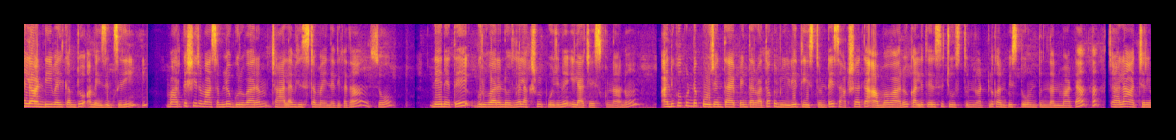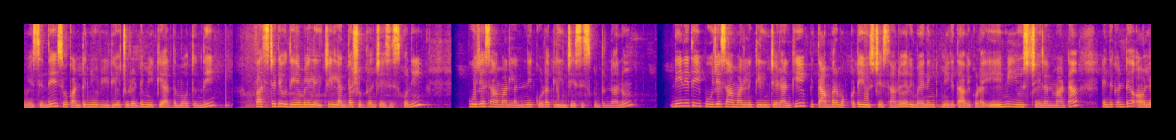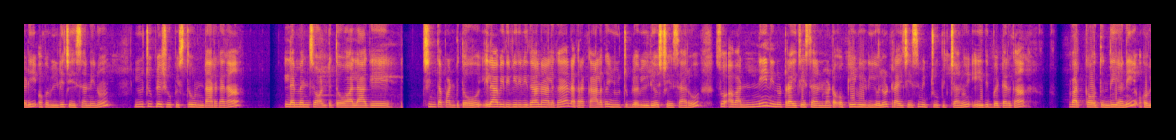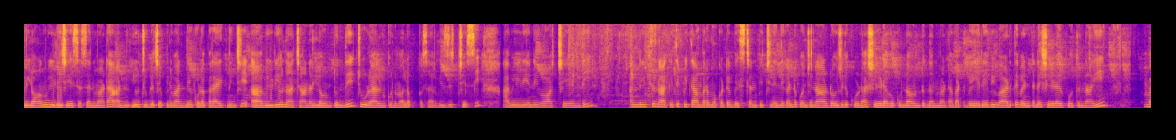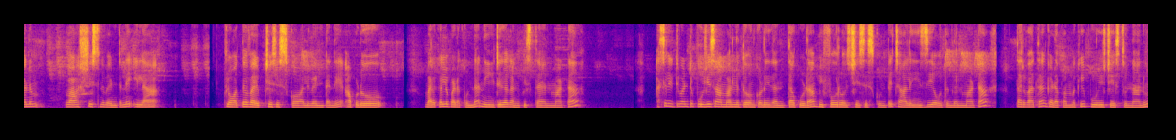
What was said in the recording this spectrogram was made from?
Hello అండి welcome to amazing Siri మార్గశిర మాసంలో గురువారం చాలా విశిష్టమైనది కదా సో నేనైతే గురువారం రోజున లక్ష్మీ పూజను ఇలా చేసుకున్నాను. అనుకోకుండా పూజ అంతా అయిపోయిన తర్వాత ఒక వీడియో తీస్తుంటే సాక్షాత్ అమ్మవారు కళ్ళు తెరిచి చూస్తున్నట్లు కనిపిస్తూ ఉంటుందన్నమాట. చాలా ఆశ్చర్యం వేసింది. సో కంటిన్యూ వీడియో చూడండి మీకే అర్థమవుతుంది. ఫస్ట్ అయితే ఉదయమే లేచి ఇల్లంతా శుభ్రం చేసేసుకొని పూజా సామాన్లన్నీ కూడా క్లీన్ చేసేసుకుంటున్నాను. నేనైతే ఈ పూజ సామాన్లని క్లీన్ చేయడానికి పితాంబరం ఒక్కటే యూజ్ చేశాను. రిమైనింగ్ మిగతావి కూడా ఏమీ యూజ్ చేయను అనమాట ఎందుకంటే ఆల్రెడీ ఒక వీడియో చేశాను నేను. యూట్యూబ్లో చూపిస్తూ ఉంటారు కదా. లెమన్ సాల్ట్తో అలాగే చింతపండుతో ఇలా విధి విధి విధానాలుగా రకరకాలుగా యూట్యూబ్లో వీడియోస్ చేశారు. సో అవన్నీ నేను ట్రై చేశాను అనమాట ఒకే వీడియోలో ట్రై చేసి మీకు చూపించాను. ఏది బెటర్గా వర్క్ అవుతుంది అని ఒక లాంగ్ వీడియో చేసేసనమాట. యూట్యూబ్లో చెప్పినవన్నీ కూడా ప్రయత్నించి ఆ వీడియో నా ఛానల్లో ఉంటుంది. చూడాలనుకున్న వాళ్ళు ఒక్కసారి విజిట్ చేసి ఆ వీడియోని వాచ్ చేయండి. అన్నిట్లో నాకైతే పితాంబరం ఒకటే బెస్ట్ అనిపించింది. ఎందుకంటే కొంచెం నాలుగు రోజులు కూడా షేడ్ అవ్వకుండా ఉంటుందన్నమాట. బట్ వేరేవి వాడితే వెంటనే షేడ్ అయిపోతున్నాయి. మనం వాష్ చేసిన వెంటనే ఇలా క్లాత్ వైప్ చేసేసుకోవాలి వెంటనే. అప్పుడు మరకలు పడకుండా నీట్గా కనిపిస్తాయి అన్నమాట అసలు ఇటువంటి పూజ సామాన్లు తోముకొని ఇదంతా కూడా బిఫోర్ రోజు చేసేసుకుంటే చాలా ఈజీ అవుతుందన్నమాట. తర్వాత గడపమ్మకి పూజ చేస్తున్నాను.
